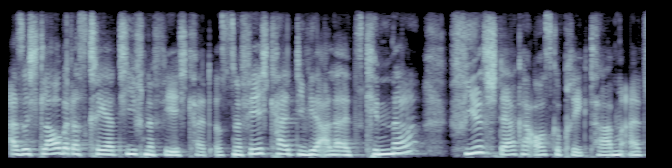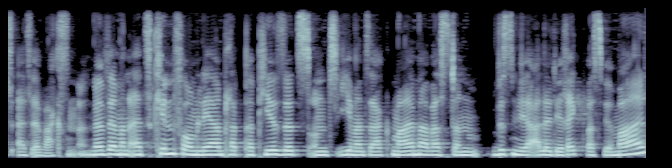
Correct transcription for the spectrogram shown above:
Also ich glaube, dass kreativ eine Fähigkeit ist. Eine Fähigkeit, die wir alle als Kinder viel stärker ausgeprägt haben als als Erwachsene. Ne? Wenn man als Kind vor einem leeren Blatt Papier sitzt und jemand sagt, mal mal was, dann wissen wir alle direkt, was wir malen.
